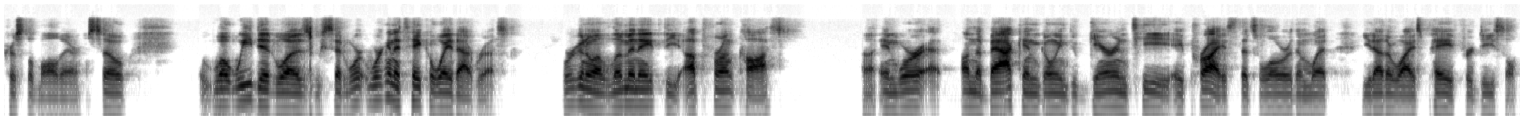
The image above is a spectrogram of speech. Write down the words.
crystal ball there. So what we did was we said, we're, we're going to take away that risk. We're going to eliminate the upfront cost, uh, and we're on the back end going to guarantee a price that's lower than what you'd otherwise pay for diesel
